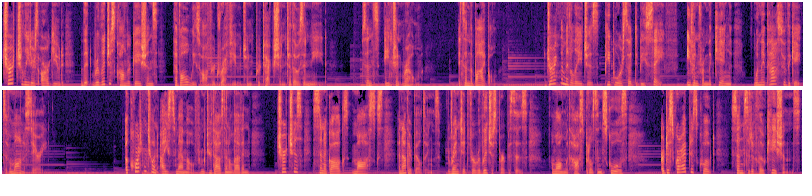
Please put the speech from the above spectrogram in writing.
Church leaders argued that religious congregations have always offered refuge and protection to those in need. Since ancient Rome, it's in the Bible. During the Middle Ages, people were said to be safe, even from the king, when they passed through the gates of a monastery. According to an ICE memo from 2011, churches, synagogues, mosques, and other buildings rented for religious purposes, along with hospitals and schools, are described as, quote, sensitive locations,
